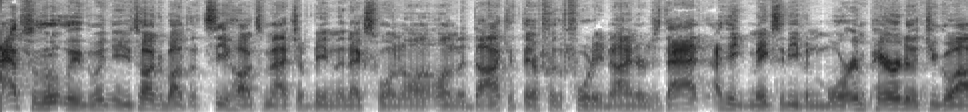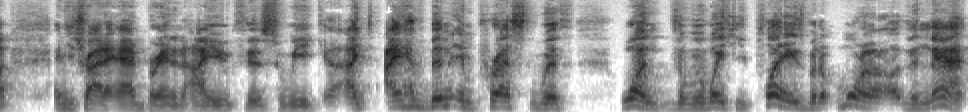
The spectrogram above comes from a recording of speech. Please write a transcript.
Absolutely. When you talk about the Seahawks matchup being the next one on, on the docket there for the 49ers, that I think makes it even more imperative that you go out and you try to add Brandon Aiyuk this week. I, I have been impressed with one, the, the way he plays, but more uh, than that,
